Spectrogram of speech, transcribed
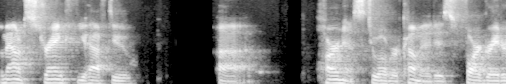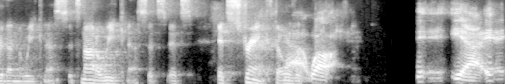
amount of strength you have to uh, harness to overcome it is far greater than the weakness. It's not a weakness. It's, it's, its strength over. Yeah, well, it, yeah. It,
